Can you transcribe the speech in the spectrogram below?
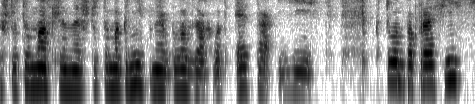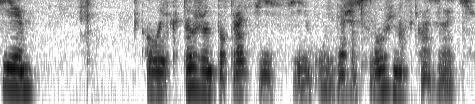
что-то масляное, что-то магнитное в глазах. Вот это есть. Кто он по профессии? Ой, кто же он по профессии? Ой, даже сложно сказать.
